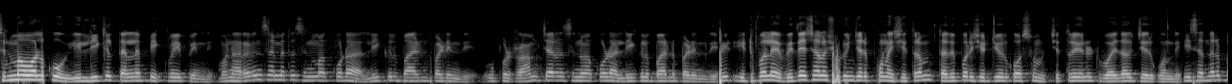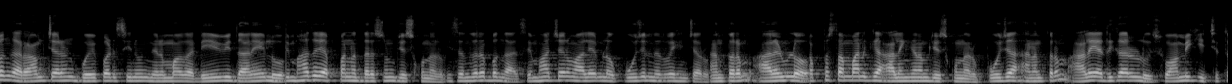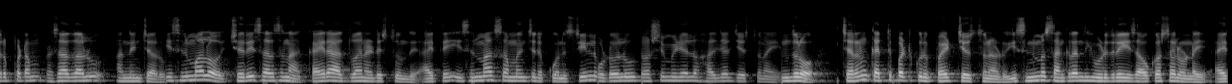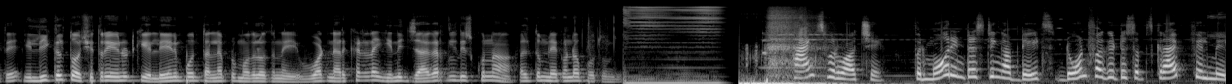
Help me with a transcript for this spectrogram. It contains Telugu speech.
సినిమా వాళ్ళకు ఈ లీకులు తలనొప్పి ఎక్కువైపోయింది. మన అరవింద్ సమేత సినిమా కూడా లీకులు బారిన పడింది. ఇప్పుడు రామ్ చరణ్ సినిమా కూడా లీకులు బారిన పడింది. ఇటువలే ఇటీవలే విదేశాల్లో షూటింగ్ జరుపుకున్న చిత్రం తదుపరి షెడ్యూల్ కోసం చిత్ర యూనిట్ వైజాగ్ చేరుకుంది. ఈ సందర్భంగా రామ్ చరణ్ బోయపాటి సీను నిర్మాత డివి దానేయులు సింహాద్రి అప్పన్న దర్శనం చేసుకున్నారు. ఈ సందర్భంగా సింహాచలం ఆలయంలో పూజలు నిర్వహించారు. అనంతరం ఆలయంలో కప్ప స్తంభానికి ఆలింగనం చేసుకున్నారు. పూజ అనంతరం ఆలయ అధికారులు స్వామికి చిత్రపటం ప్రసాదాలు అందించారు. ఈ సినిమాలో చెర్రీ సరసన కైరా అద్వాని నటిస్తుంది. అయితే ఈ సినిమాకి సంబంధించిన కొన్ని సీన్లు ఫోటోలు సోషల్ మీడియాలో హల్చల్ చేస్తున్నాయి. ఇందులో చరణ్ కత్తి పట్టుకుని ఫైట్ చేస్తున్నాడు. ఈ సినిమా సంక్రాంతికి విడుదలయ్యే అవకాశాలు ఉన్నాయి. అయితే ఈ లీకులతో చిత్ర యూనిట్కి లేనిపోని తలనొప్పులు మొదలవుతున్నాయి. వాటిని అరికట్టడానికి ఎన్ని జాగ్రత్తలు తీసుకున్నా ఫలితం లేకుండా పోతుంది. Thanks for watching. For more interesting updates, don't forget to subscribe Filmy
